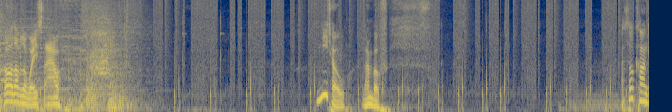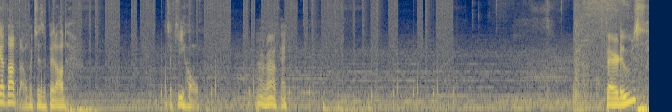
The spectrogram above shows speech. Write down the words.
Oh, that was a waste. Ow. Neato. Got them both. I still can't get that though, which is a bit odd. It's a keyhole. Oh, Alright, okay. Fair dues.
